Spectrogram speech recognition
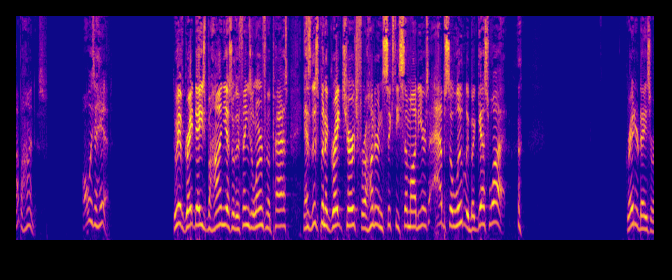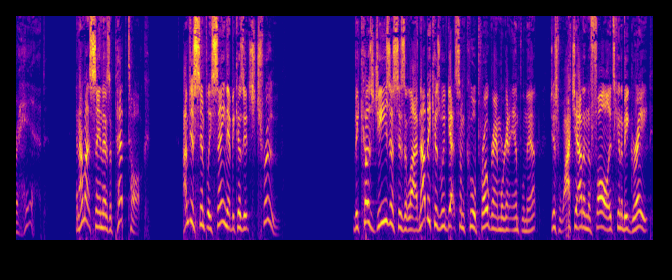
not behind us. Always ahead. Do we have great days behind us? Are there things to learn from the past? Has this been a great church for 160 some odd years? Absolutely. But guess what? Greater days are ahead. And I'm not saying that as a pep talk. I'm just simply saying that because it's true. Because Jesus is alive, not because we've got some cool program we're going to implement. Just watch out in the fall, it's going to be great.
